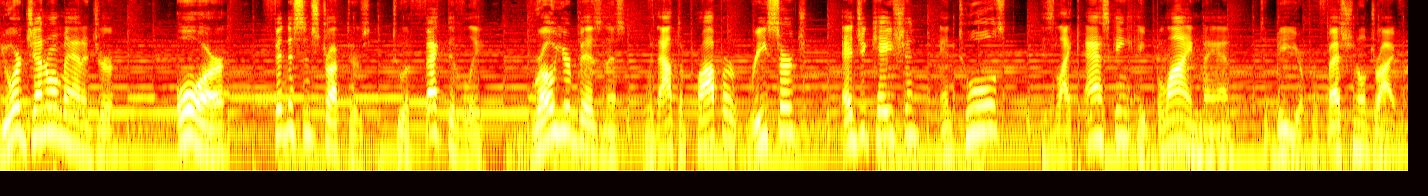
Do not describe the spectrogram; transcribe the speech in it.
your general manager or fitness instructors to effectively grow your business without the proper research, education, and tools is like asking a blind man to be your professional driver.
